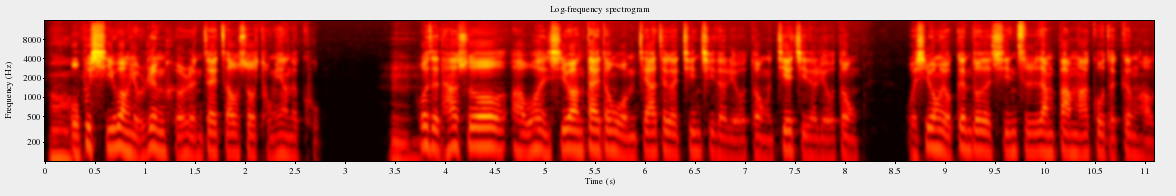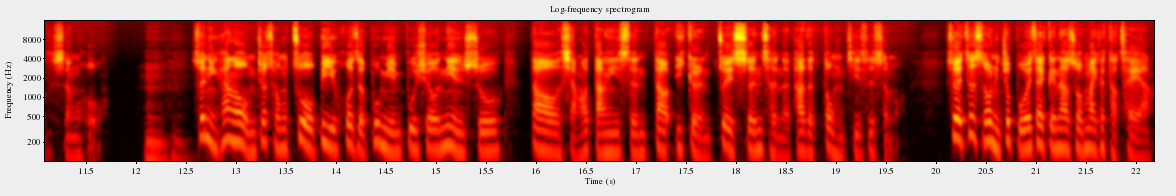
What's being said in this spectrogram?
哦，我不希望有任何人再遭受同样的苦，嗯，或者他说啊，我很希望带动我们家这个经济的流动、阶级的流动，我希望有更多的薪资让爸妈过得更好的生活，嗯，所以你看到我们就从作弊或者不眠不休念书，到想要当医生，到一个人最深层的他的动机是什么？所以这时候你就不会再跟他说麦克塔菜啊，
